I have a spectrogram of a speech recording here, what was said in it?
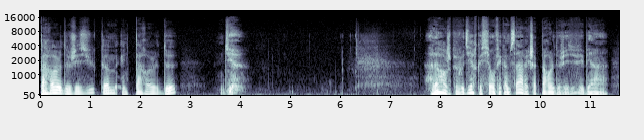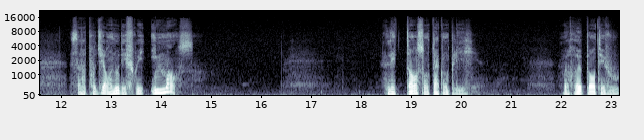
parole de Jésus comme une parole de Dieu. Alors, je peux vous dire que si on fait comme ça avec chaque parole de Jésus, eh bien, ça va produire en nous des fruits immenses. Les temps sont accomplis. Repentez-vous,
